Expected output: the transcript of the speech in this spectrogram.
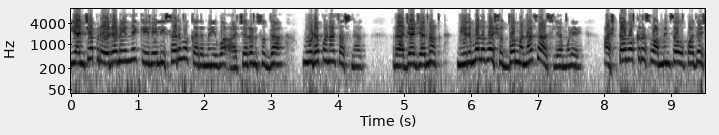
यांच्या प्रेरणेने केलेली सर्व कर्मे व आचरण सुद्धा मूढपणाच असणार. राजा जनक निर्मल व शुद्ध मनाचा असल्यामुळे अष्टावक्र स्वामींचा उपदेश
